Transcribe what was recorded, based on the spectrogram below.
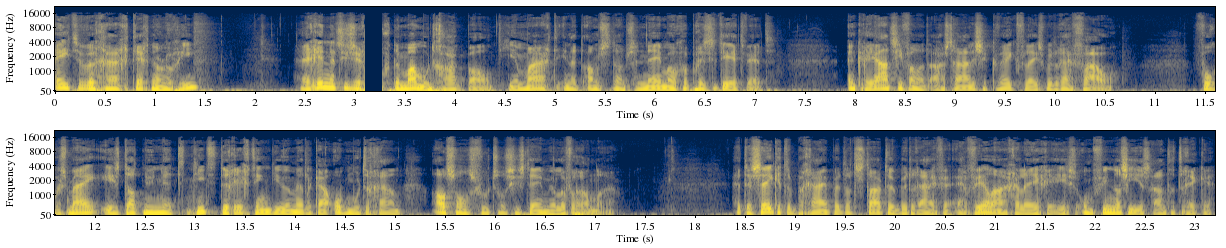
Eten we graag technologie? Herinnert u zich nog de mammoetgehaktbal die in maart in het Amsterdamse Nemo gepresenteerd werd? Een creatie van het Australische kweekvleesbedrijf Vouw. Volgens mij is dat nu net niet de richting die we met elkaar op moeten gaan als we ons voedselsysteem willen veranderen. Het is zeker te begrijpen dat start-up bedrijven er veel aan gelegen is om financiers aan te trekken.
